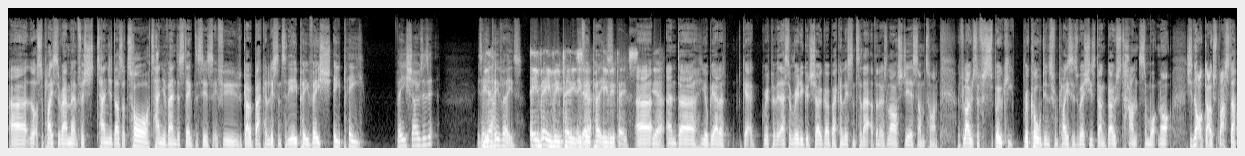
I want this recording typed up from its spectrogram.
Uh, lots of places around Memphis. Tanya does a tour. Tanya van der Steg. This is if you go back and listen to the EPV sh- EPV shows. Is it? Is it Yeah. EPVs? EV, EVPs. EVPs. EVPs. Uh, yeah. And uh, you'll be able to get a grip of it. That's a really good show. Go back and listen to that. I don't know, it was last year sometime. With loads of spooky recordings from places where she's done ghost hunts and whatnot. She's not a Ghostbuster.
